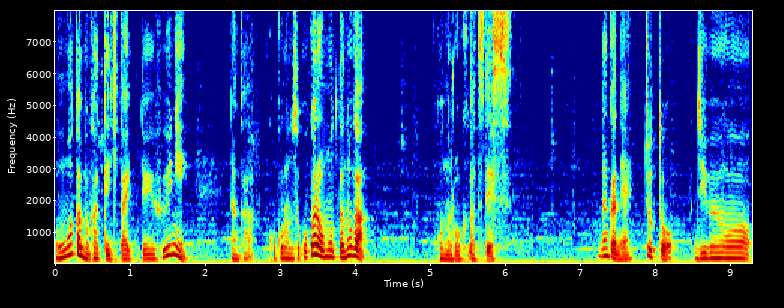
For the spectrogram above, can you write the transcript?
ほんわか向かっていきたいっていうふうになんか心の底から思ったのがこの6月です。なんかねちょっと自分を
